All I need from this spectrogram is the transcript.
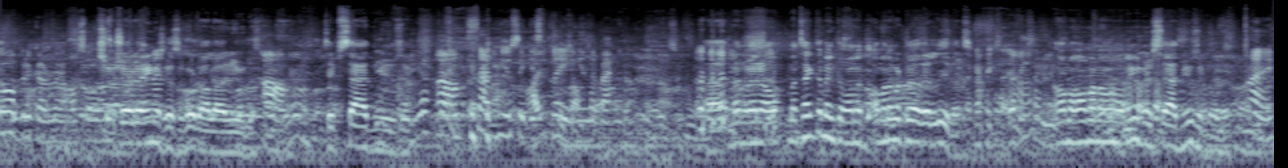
då brukar de ha så. kör, kör du engelska så får du alla ljud. Ja, Typ sad music. ja, sad music is playing in the background. Eh, men, men, men tänk dig inte om man, om man har varit död hela livet. Har man, har man någon aning om hur sad music låter? Nej.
